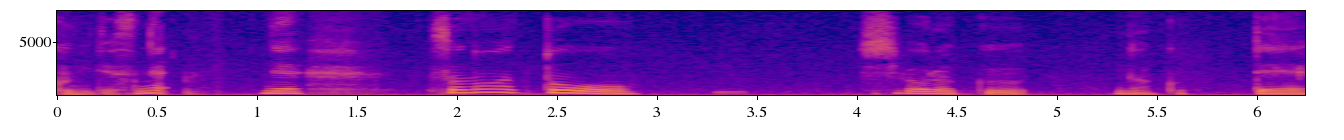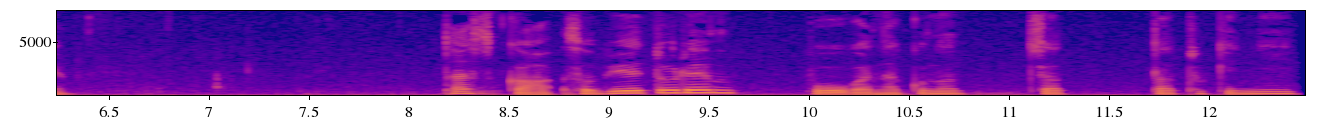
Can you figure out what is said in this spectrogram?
国ですね。でその後しばらくなくって確かソビエト連邦がなくなっちゃった時に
